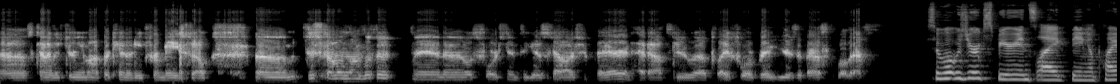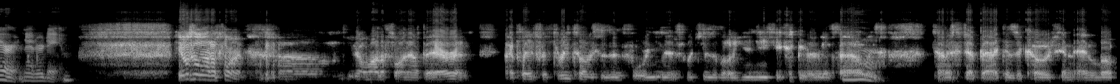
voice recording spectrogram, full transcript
Uh, it's kind of a dream opportunity for me. So um, just fell in love with it, and uh, I was fortunate to get a scholarship there and head out to uh, play four great years of basketball there. So, what was your experience like being a player at Notre Dame? It was a lot of fun. Um, you know, a lot of fun out there, and I played for three coaches in four years, which is a little unique experience. Yeah. I always kind of step back as a coach and, and look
